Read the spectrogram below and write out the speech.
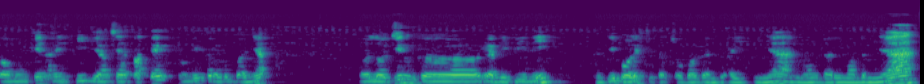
Atau mungkin IP yang saya pakai mungkin terlalu banyak login ke RDP ini nanti boleh kita coba ganti IP-nya mau dari modemnya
